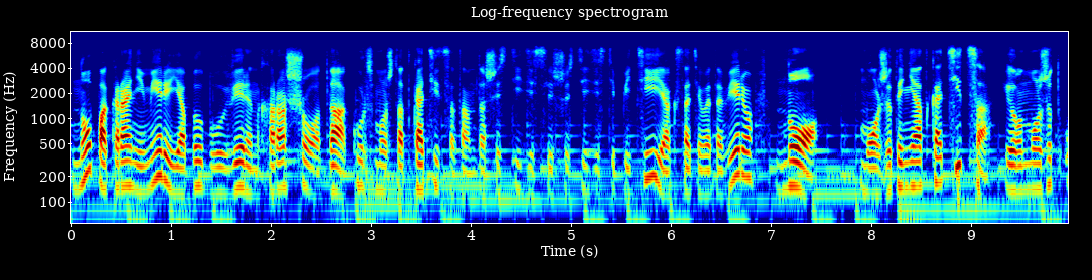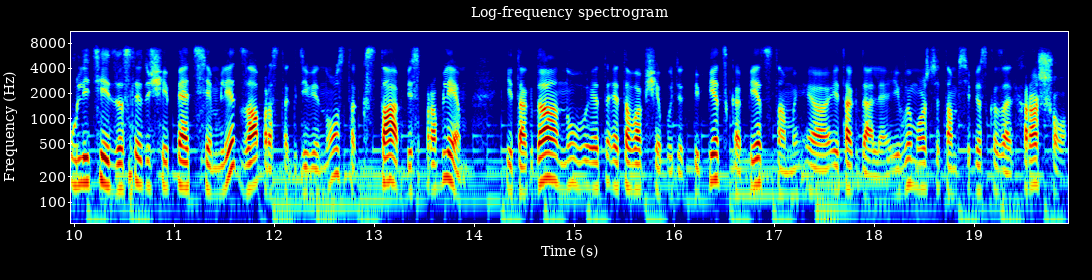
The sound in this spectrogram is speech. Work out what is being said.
но, по крайней мере, я был бы уверен, хорошо, да, курс может откатиться там до 60-65, я, кстати, в это верю, но может и не откатиться, и он может улететь за следующие 5-7 лет запросто к 90, к 100 без проблем. И тогда, ну, это, это вообще будет пипец, капец там э, и так далее. И вы можете там себе сказать, хорошо,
